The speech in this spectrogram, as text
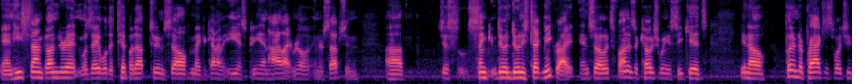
and he sunk under it and was able to tip it up to himself and make a kind of an ESPN highlight reel interception. Uh, just sink doing doing his technique right. And so it's fun as a coach when you see kids, you know, put into practice what you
